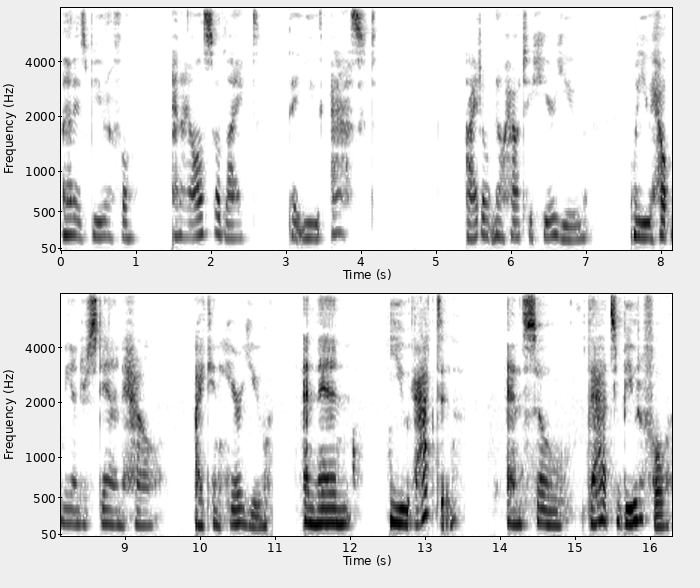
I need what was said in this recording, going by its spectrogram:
That is beautiful. And I also liked that you asked, I don't know how to hear you. Will you help me understand how I can hear you? And then you acted. And so that's beautiful.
